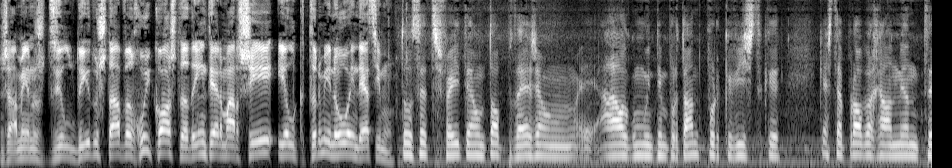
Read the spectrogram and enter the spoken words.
Já menos desiludido estava Rui Costa da Intermarché, ele que terminou em décimo. Estou satisfeito, é um top 10, é, um, é algo muito importante porque visto que, que esta prova realmente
